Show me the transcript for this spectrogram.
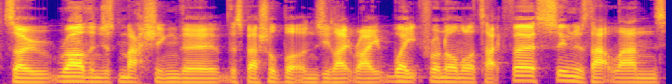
So rather than just mashing the the special buttons, you like right wait for a normal attack first. As soon as that lands,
